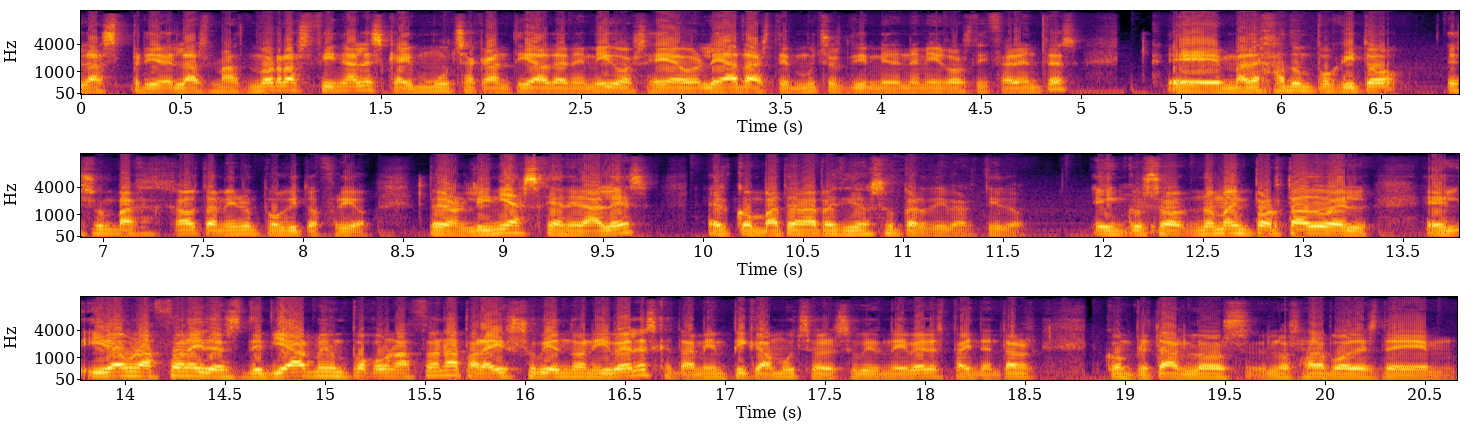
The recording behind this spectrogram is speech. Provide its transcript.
las, mazmorras finales, que hay mucha cantidad de enemigos, hay oleadas de muchos enemigos diferentes, eh, me ha dejado un poquito, es un dejado también un poquito frío. Pero en líneas generales, el combate me ha parecido súper divertido. E incluso no me ha importado el, ir a una zona y desviarme un poco a una zona para ir subiendo niveles, que también pica mucho el subir niveles para intentar completar los árboles de,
